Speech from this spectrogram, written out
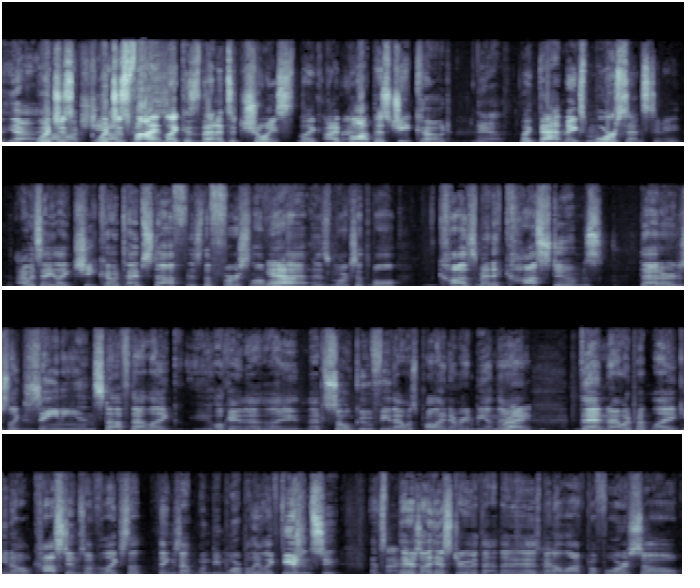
they- yeah, Which is unlocks cheat which is fine, like because then it's a choice. Like I bought this cheat code. yeah. Like that makes more sense to me. I would say like cheat code type stuff is the first level Yeah. that is more acceptable. Cosmetic costumes that are just like zany and stuff that like okay that like that's so goofy that was probably never gonna be in there. Right. Then I would put like you know costumes of like so- things that would be more believable, like fusion suit. That's Right. there's a history with that that it has been unlocked before, so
